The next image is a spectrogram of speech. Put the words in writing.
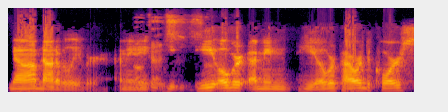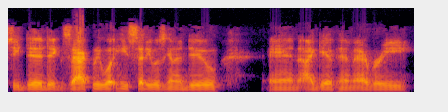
No, I'm not a believer. I mean, okay. he, he over. I mean, he overpowered the course. He did exactly what he said he was going to do, and I give him every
